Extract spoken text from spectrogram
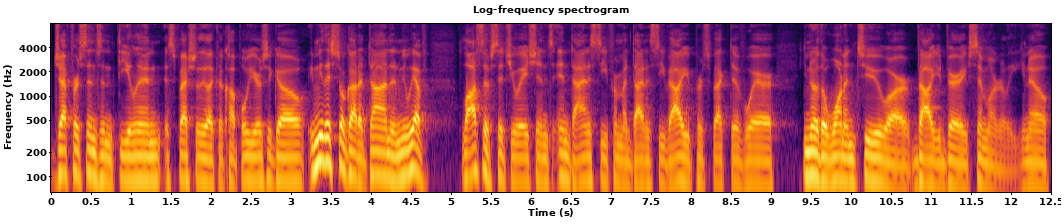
Jefferson's and Thielen, especially like a couple years ago, I mean, they still got it done. I mean, we have lots of situations in Dynasty from a Dynasty value perspective where, you know, the one and two are valued very similarly. You know,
